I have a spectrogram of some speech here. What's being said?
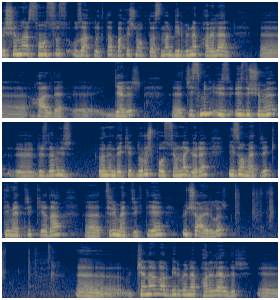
Işınlar sonsuz uzaklıkta bakış noktasından birbirine paralel e, halde e, gelir. E, cismin üz, üz düşümü e, düzlemi üz- önündeki duruş pozisyonuna göre izometrik, dimetrik ya da e, trimetrik diye üçe ayrılır. Ee, kenarlar birbirine paraleldir. Ee,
